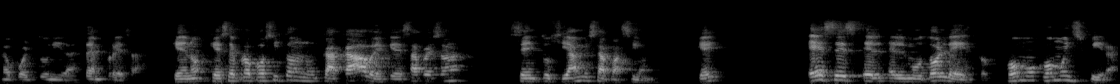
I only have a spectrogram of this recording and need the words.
la oportunidad, esta empresa, que, no, que ese propósito nunca acabe, que esa persona se entusiasme y se apasione. ¿ok? Ese es el, el motor de esto. ¿Cómo, cómo inspirar?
